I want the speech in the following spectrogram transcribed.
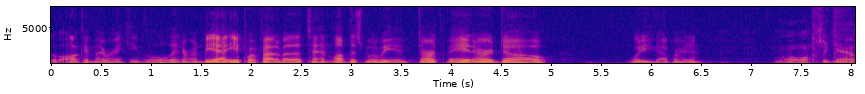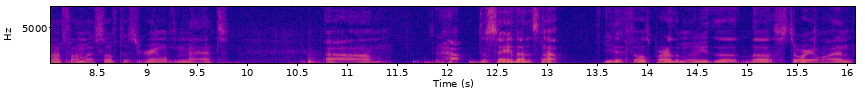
I'll give my rankings a little later on, but yeah, eight point five out of ten. Love this movie. Darth Vader, Doe. What do you got, Brandon? Well, once again, I find myself disagreeing with Matt. Um, how, to say that it's not you didn't feel as part of the movie, the the storyline.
